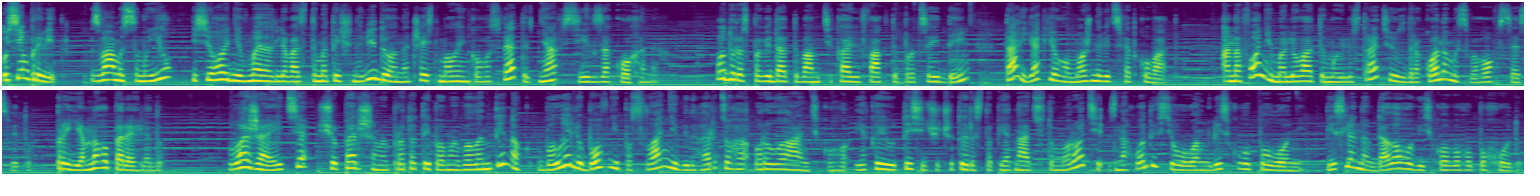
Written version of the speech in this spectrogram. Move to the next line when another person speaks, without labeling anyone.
Усім привіт! З вами Самоїл, і сьогодні в мене для вас тематичне відео на честь маленького свята Дня всіх закоханих. Буду розповідати вам цікаві факти про цей день та як його можна відсвяткувати. А на фоні малюватиму ілюстрацію з драконами свого всесвіту. Приємного перегляду! Вважається, що першими прототипами Валентинок були любовні послання від герцога Орлеанського, який у 1415 році знаходився у англійському полоні після невдалого військового походу.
